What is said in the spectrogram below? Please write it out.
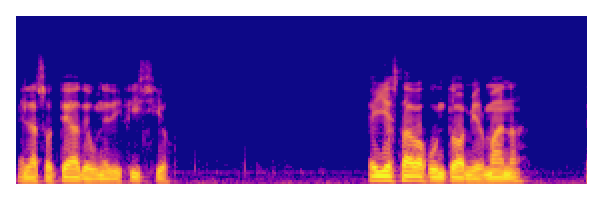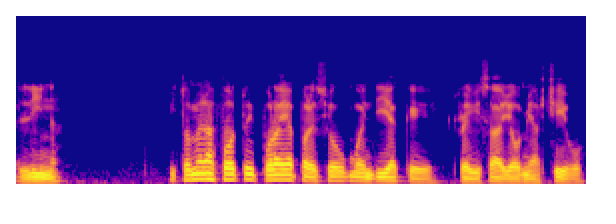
en la azotea de un edificio. Ella estaba junto a mi hermana, Lina, y tomé la foto y por ahí apareció un buen día que revisaba yo mi archivo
